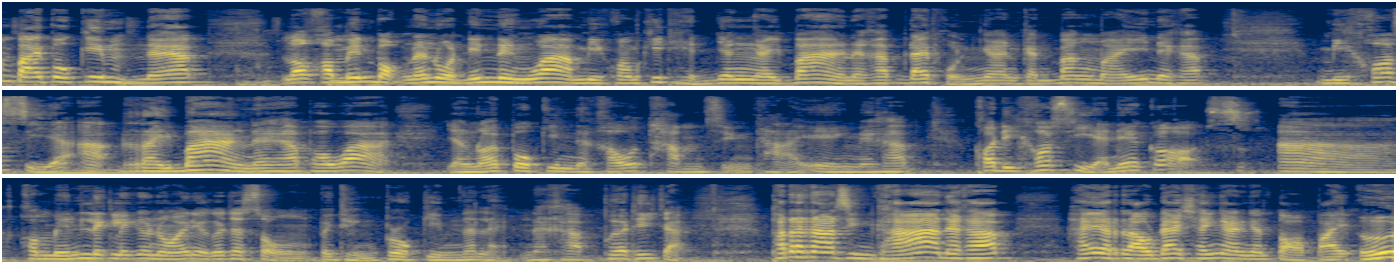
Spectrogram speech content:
ำบายโปรกิมนะครับลองคอมเมนต์บอกนะหนวดนิดนึงว่ามีความคิดเห็นยังไงบ้างนะครับ ได้ผลงานกันบ้างไหมนะครับ มีข้อเสียอะไรบ้างนะครับ เพราะว่าอย่างน้อยโปรกิมเนี่ยเขาทำสินค้าเองนะครับ ข้อดีข้อเสียเนี่ยก็อ่าคอมเมนต์เล็กๆน้อยๆเนี่ยก็จะส่งไปถึงโปรกิมนั่นแหละนะครับ เพื่อที่จะพัฒนาสินค้านะครับ ให้เราได้ใช้งานกันต่อไป เออ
